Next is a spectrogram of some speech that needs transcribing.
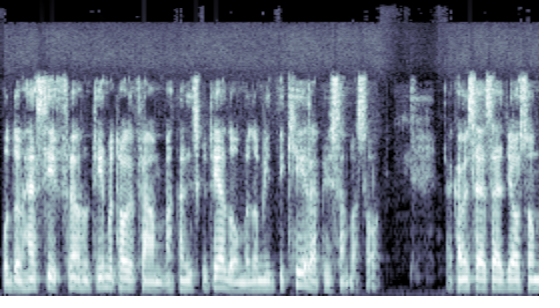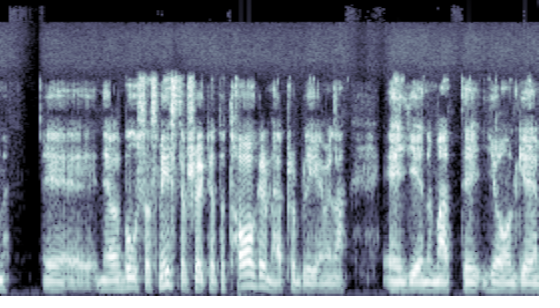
Och de här siffrorna som Timo tagit fram, man kan diskutera dem, men de indikerar precis samma sak. Jag kan väl säga så att jag som eh, när jag var bostadsminister försökte ta tag i de här problemen eh, genom att eh, jag eh,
